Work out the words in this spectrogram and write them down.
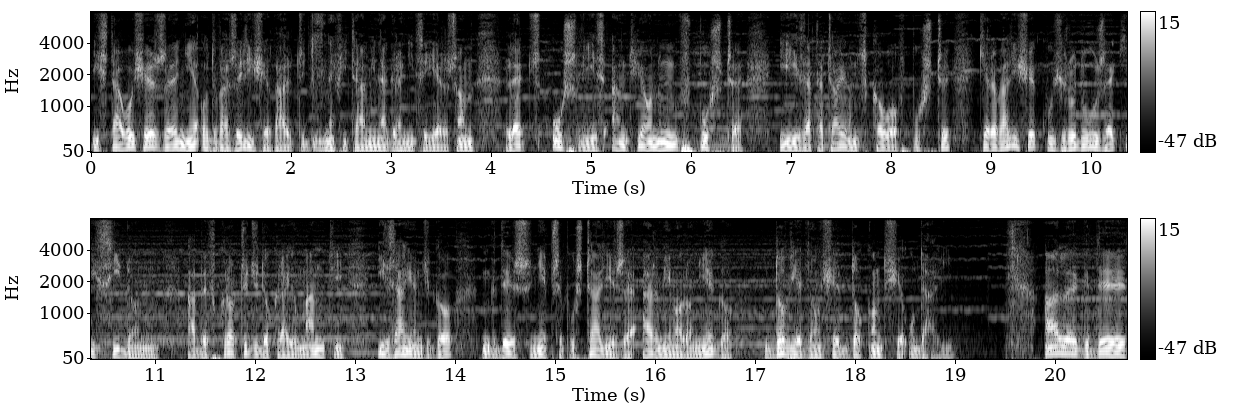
I stało się, że nie odważyli się walczyć z nefitami na granicy Jerszon, lecz uszli z Antionum w puszczę i zataczając koło w puszczy, kierowali się ku źródłu rzeki Sidon, aby wkroczyć do kraju Manti i zająć go, gdyż nie przypuszczali, że armie Moroniego dowiedzą się, dokąd się udali. Ale gdy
